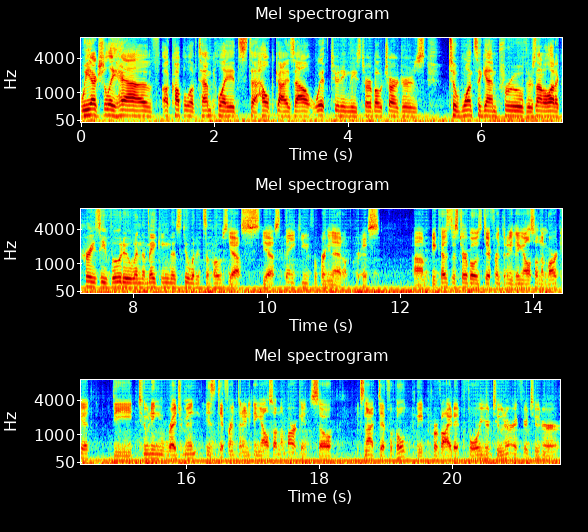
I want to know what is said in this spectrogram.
we actually have a couple of templates to help guys out with tuning these turbochargers to once again prove there's not a lot of crazy voodoo in the making this do what it's supposed to Yes, yes. Thank you for bringing that up, Chris. Um, because this turbo is different than anything else on the market, the tuning regimen is different than anything else on the market. So it's not difficult. We provide it for your tuner. If your tuner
